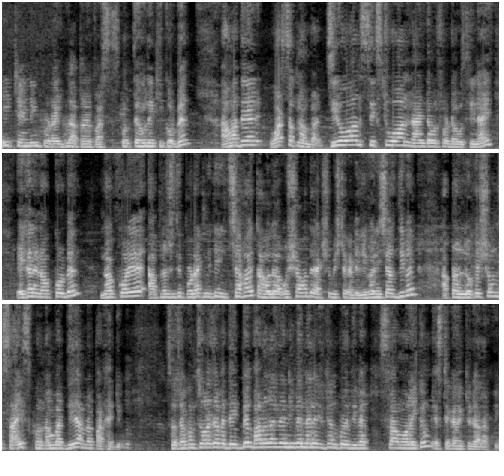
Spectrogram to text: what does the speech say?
এই ট্রেন্ডিং প্রোডাক্টগুলো আপনারা পারচেস করতে হলে কি করবেন? আমাদের WhatsApp number zero one six two one nine double four double three nine এখানে নক করবেন। নক করে আপনার যদি প্রোডাক্ট নিতে ইচ্ছা হয়, তাহলে অবশ্যই আমাদের একশো বিশ টাকা ডেলিভারি চার্জ দিবেন। আপনার লোকেশন সাইজ ফোন নাম্বার দিলে আমরা পাঠিয়ে দিব। সো যখন চলে যাবে, দেখবেন, ভালো লাগলে নিবেন, নাহলে রিটার্ন করে দিবেন। সালাম আলাইকুম স্টে কানেক্টেড আলাপি।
